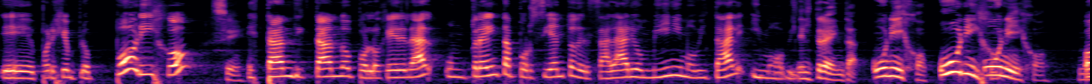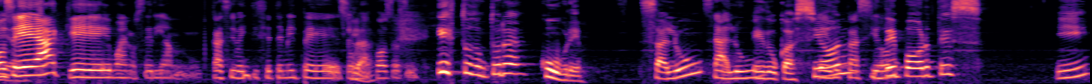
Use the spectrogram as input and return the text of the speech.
eh, por ejemplo, por hijo, Sí. están dictando por lo general un 30% del salario mínimo vital y móvil. El 30. Un hijo. un hijo. Un hijo. O sea que, bueno, serían casi 27 mil pesos, Claro. una cosa así. Esto, doctora, cubre salud, Salud, educación, educación. deportes y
